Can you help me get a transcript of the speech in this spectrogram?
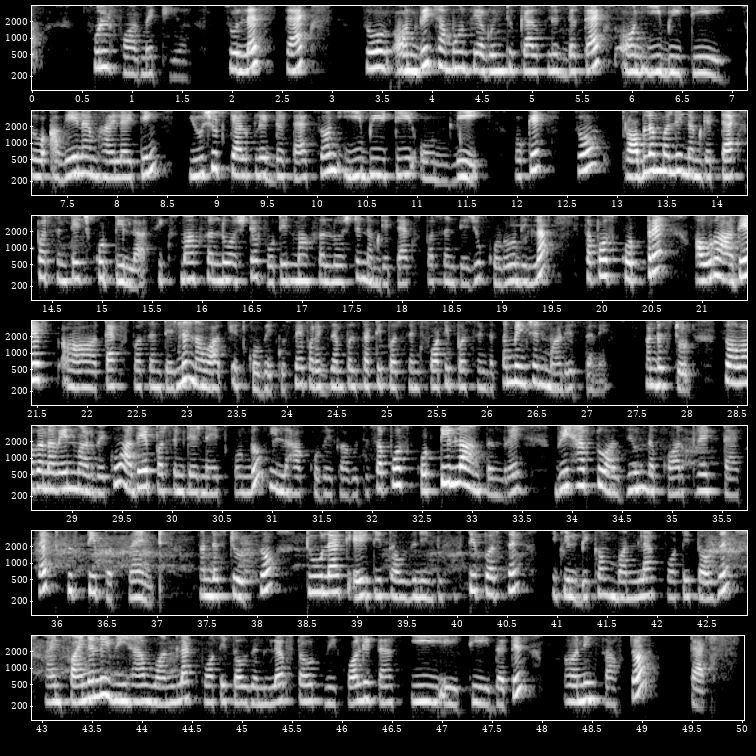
full format year so less tax so on which amount we are going to calculate the tax on E B T so again I am highlighting you should calculate the tax on E B T only okay so ಪ್ರಾಬ್ಲಮಲ್ಲಿ ನಮಗೆ tax percentage ಕೊಟ್ಟಿಲ್ಲ. Six ಮಾರ್ಕ್ಸಲ್ಲೂ ಅಷ್ಟೇ fourteen ಮಾರ್ಕ್ಸಲ್ಲೂ ಅಷ್ಟೇ ನಮಗೆ tax percentage ಕೊಡೋದಿಲ್ಲ. Suppose ಕೊಟ್ಟರೆ ಅವರು ಅದೇ ಟ್ಯಾಕ್ಸ್ ಪರ್ಸೆಂಟೇಜ್ನ ನಾವು ಎತ್ಕೋಬೇಕು. Say for example thirty percent forty percent ಅಂತ ಮೆನ್ಷನ್ ಮಾಡಿರ್ತಾನೆ. ಅಂಡರ್ಸ್ಟುಡ್ ಸೊ ಅವಾಗ ನಾವೇನು ಮಾಡಬೇಕು? ಅದೇ ಪರ್ಸೆಂಟೇಜ್ನ ಎತ್ಕೊಂಡು ಇಲ್ಲಿ ಹಾಕ್ಕೋಬೇಕಾಗುತ್ತೆ. ಸಪೋಸ್ ಕೊಟ್ಟಿಲ್ಲ ಅಂತಂದರೆ we have to assume the corporate tax at fifty percent understood so two lakh eighty thousand into fifty percent it will become 1 lakh 40,000 and finally we have 1 lakh 40,000 left out we call it as EAT that is earnings after tax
